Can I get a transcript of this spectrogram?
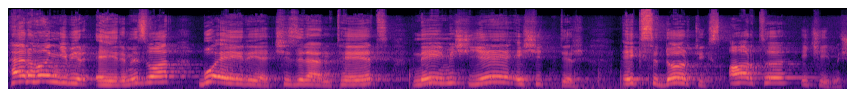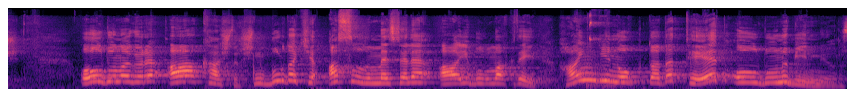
Herhangi bir eğrimiz var. Bu eğriye çizilen teğet neymiş? y eşittir eksi 4x artı 2'ymiş. Olduğuna göre A kaçtır? Şimdi buradaki asıl mesele A'yı bulmak değil. Hangi noktada teğet olduğunu bilmiyoruz.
